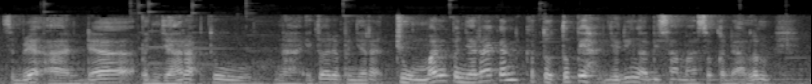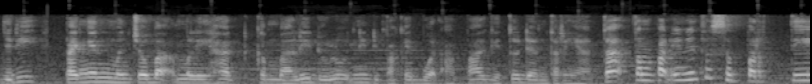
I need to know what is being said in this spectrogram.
sebenarnya ada penjara tuh. Nah itu ada penjara, cuman penjara kan ketutup ya, jadi nggak bisa masuk ke dalam. Jadi pengen mencoba melihat kembali dulu ini dipakai buat apa gitu dan ternyata tempat ini tuh seperti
